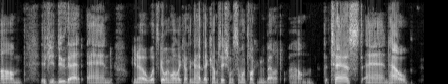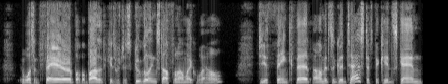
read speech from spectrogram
um, if you do that and, you know, what's going on? Like, I think I had that conversation with someone talking about, um, the test and how it wasn't fair, blah, blah, blah, that the kids were just Googling stuff. And I'm like, well, do you think that, um, it's a good test if the kids can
